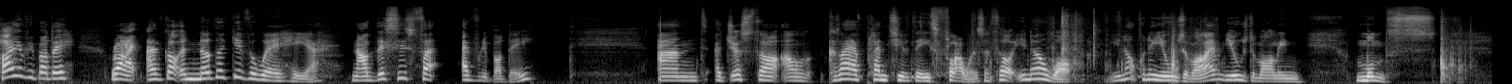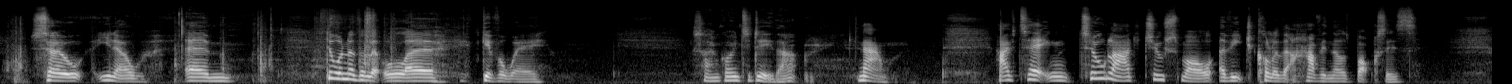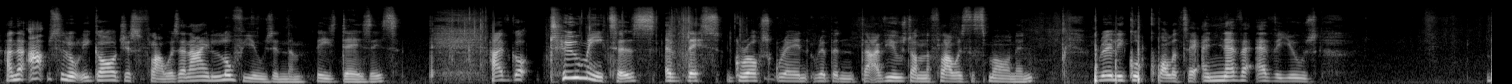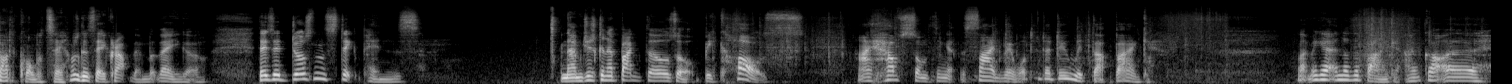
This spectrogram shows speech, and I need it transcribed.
Hi everybody. Right, I've got another giveaway here. Now this is for everybody. And I just thought I'll, because I have plenty of these flowers, I thought, you know what? You're not going to use them all. I haven't used them all in months. So, you know, um, do another little uh, giveaway. So I'm going to do that. Now, I've taken two large, two small of each colour that I have in those boxes. And they're absolutely gorgeous flowers and I love using them, these daisies. I've got two metres of this grosgrain ribbon that I've used on the flowers this morning. Really good quality. I never ever use bad quality. I was going to say crap then, but there you go. There's a dozen stick pins. And I'm just going to bag those up because I have something at the side of me. What did I do with that bag? Let me get another bag. I've got a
